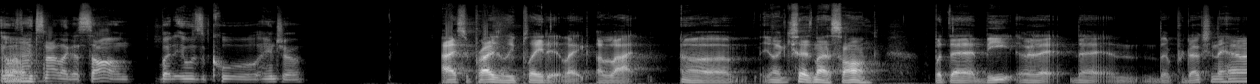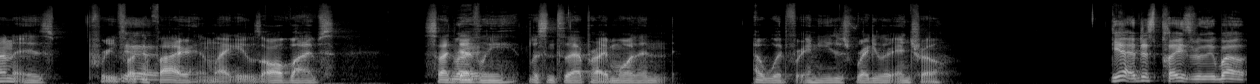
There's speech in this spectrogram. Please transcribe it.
It was, Um, it's not like a song, but it was a cool intro. I surprisingly played it like a lot. Uh, like you said, it's not a song, but that beat or that that the production they had on it is pretty fucking Yeah. fire, and like it was all vibes. So I Right. definitely listened to that probably more than I would for any just regular intro. Yeah, it just plays really well.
